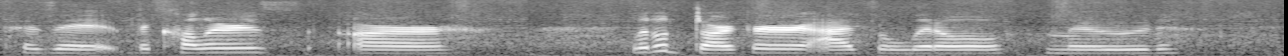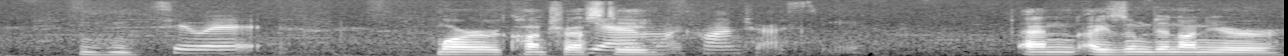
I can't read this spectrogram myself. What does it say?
because it the colors are a little darker, adds a little mood hmm to it. More contrasty. Yeah, more contrasty. And I zoomed in on your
